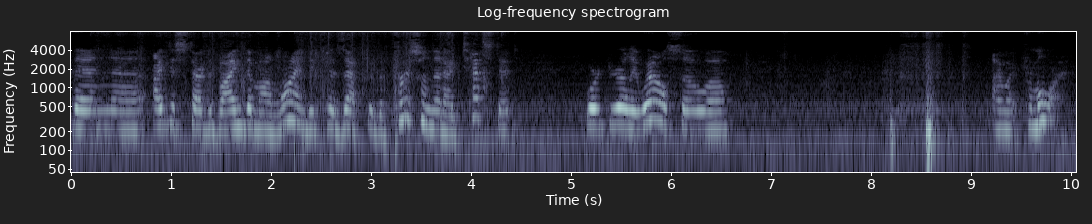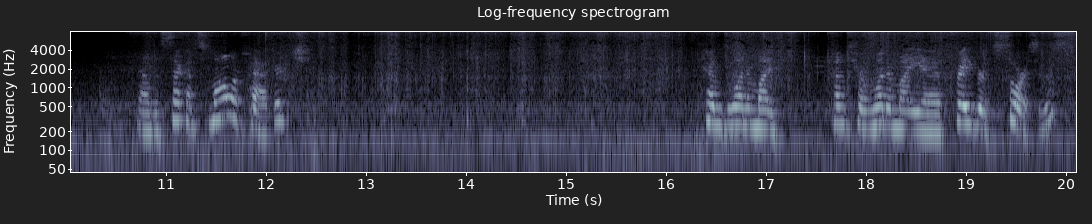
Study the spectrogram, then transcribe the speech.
then uh, I just started buying them online because after the first one that I tested worked really well. So uh, I went for more. Now the second smaller package comes one of my comes from one of my uh, favorite sources.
